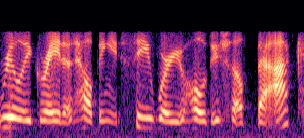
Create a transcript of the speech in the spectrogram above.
really great at helping you see where you hold yourself back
